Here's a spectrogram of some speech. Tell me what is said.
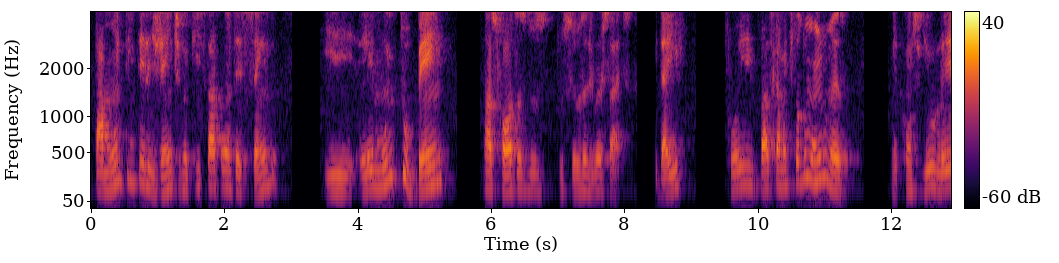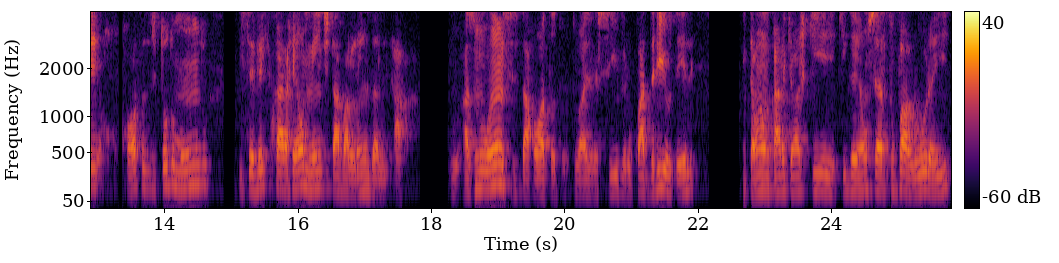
estar tá muito inteligente no que está acontecendo e ler muito bem as rotas dos, dos seus adversários. E daí foi basicamente todo mundo mesmo. Ele conseguiu ler rotas de todo mundo e você vê que o cara realmente estava lendo a, a, as nuances da rota do, do wide receiver, o quadril dele. Então é um cara que eu acho que, que ganhou um certo valor aí,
